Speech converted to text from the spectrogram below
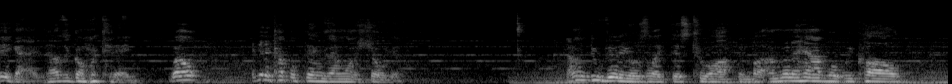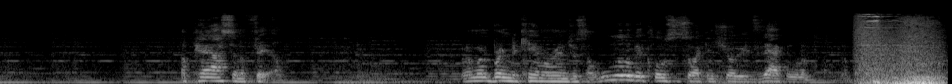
Hey guys, how's it going today? Well, I got a couple things I want to show you. I don't do videos like this too often, but I'm going to have what we call a pass and a fail. But I'm going to bring the camera in just a little bit closer so I can show you exactly what I'm talking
